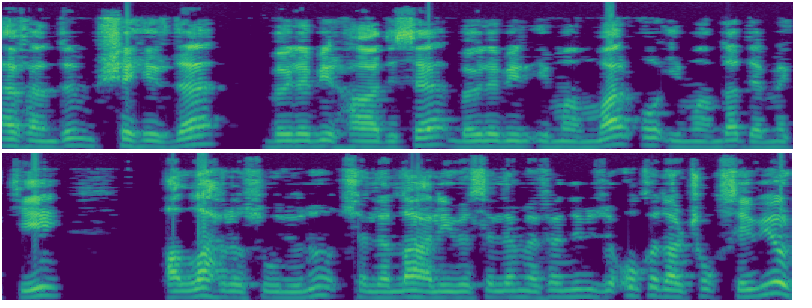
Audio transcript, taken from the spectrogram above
efendim şehirde böyle bir hadise, böyle bir imam var. O imamda demek ki Allah Resulü'nü sallallahu aleyhi ve sellem Efendimiz'i o kadar çok seviyor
